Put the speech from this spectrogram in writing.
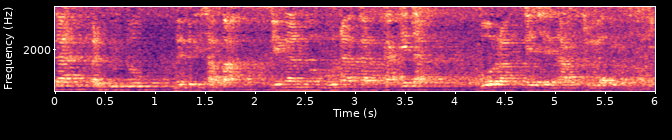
dijadikan penduduk negeri Sabah dengan menggunakan kaedah borang SNR 3 ini.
